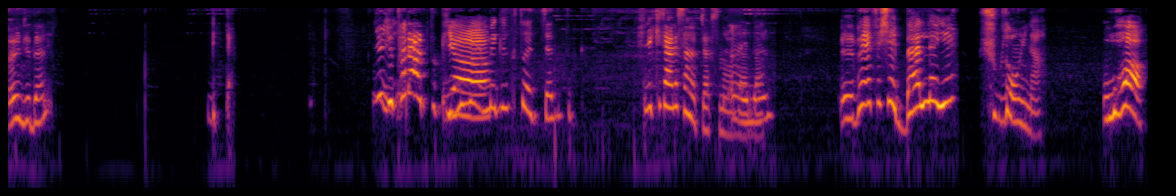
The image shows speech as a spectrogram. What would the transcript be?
Önceden. Bitti. Ya yeter artık ya. Yine mega kutu açacaktık. Şimdi iki tane sen atacaksın orada. Aynen. Ee, ve Efe şey Bella'yı şurada oyna. Oha.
